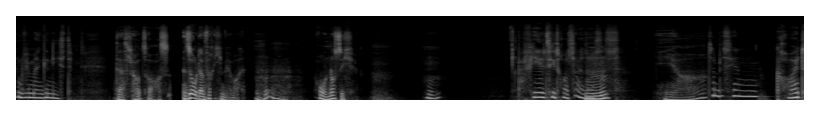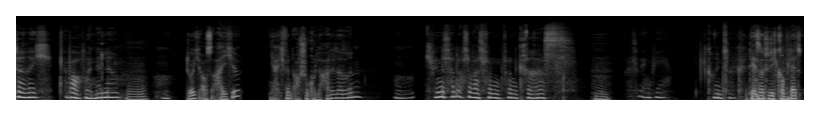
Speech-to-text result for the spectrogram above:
Und wie man genießt. das schaut so aus. So, dann verriechen wir mal. Mhm. Oh, nussig. Mhm. Aber viel Zitrus, also Mhm. es ist Ja. so ein bisschen kräuterig, aber auch Vanille. Mhm. Durchaus Eiche. Ja, ich finde auch Schokolade da drin. Mhm. Ich finde, es hat auch sowas von, von Gras, Hm. also irgendwie Grünzeug. Der ist natürlich komplett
